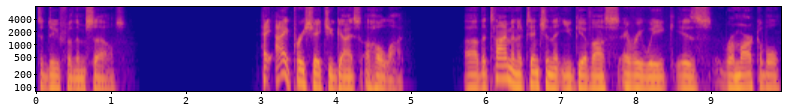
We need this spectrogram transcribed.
to do for themselves. Hey, I appreciate you guys a whole lot. Uh, the time and attention that you give us every week is remarkable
